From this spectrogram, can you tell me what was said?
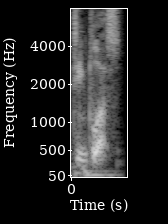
18 plus.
